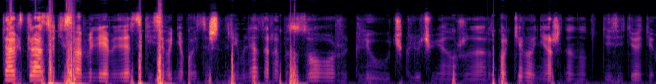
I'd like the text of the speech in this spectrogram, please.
Так, здравствуйте, с вами Илья Медведский. Сегодня PlayStation 3 эмулятор, обзор, ключ. Ключ мне нужно разблокировать неожиданно, тут 10 этих.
